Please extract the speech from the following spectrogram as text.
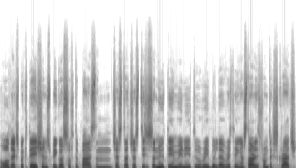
all the expectations because of the past and just that just this is a new team we need to rebuild everything and start it from the scratch.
